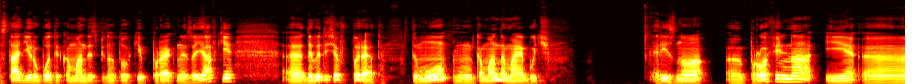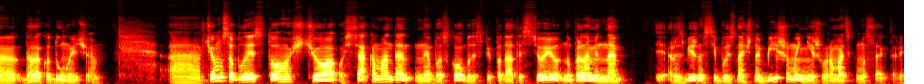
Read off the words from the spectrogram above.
стадії роботи команди з підготовки проектної заявки е, дивитися вперед. Тому команда має бути різнопрофільна і е, далекодумаюча. Е, В чому особливість того, що ось ця команда не обов'язково буде співпадати з цією, ну, принаймні, на розбіжності будуть значно більшими, ніж в громадському секторі.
